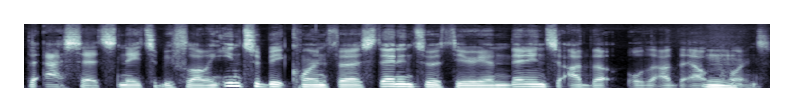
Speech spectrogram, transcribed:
the assets need to be flowing into Bitcoin first, then into Ethereum, then into other all the other mm. altcoins.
